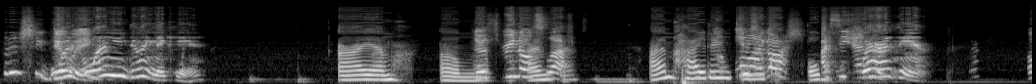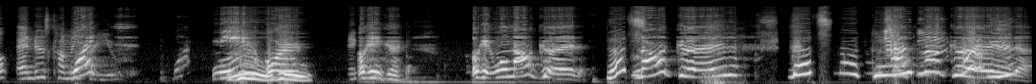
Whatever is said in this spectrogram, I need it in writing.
What is she What, doing? what are you doing, Nikki? I am, um, There are three notes I'm- left. I'm hiding Oh in my gosh! Oh, I see Ender. Where is he? Oh, Ender's coming What? for you. What? Me? who, or... who? Okay, good. Okay, well, not good. That's Not good. that's not good. That's not good.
